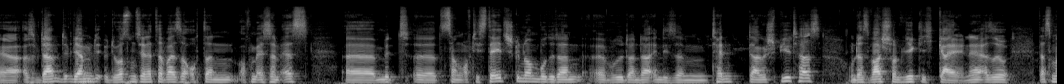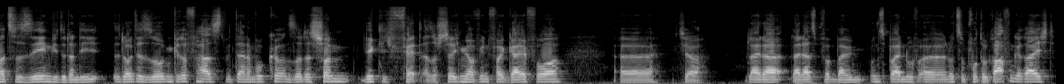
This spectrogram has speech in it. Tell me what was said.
Ja, also da, wir haben, du hast uns ja netterweise auch dann auf dem SMS äh, mit äh, sozusagen auf die Stage genommen, wo du dann, äh, wo du dann da in diesem Tent da gespielt hast und das war schon wirklich geil, ne? Also das mal zu sehen, wie du dann die Leute so im Griff hast mit deiner Mucke und so, das ist schon wirklich fett. Also stelle ich mir auf jeden Fall geil vor. Äh, tja, leider, leider hat es bei uns beiden nur, äh, nur zum Fotografen gereicht.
